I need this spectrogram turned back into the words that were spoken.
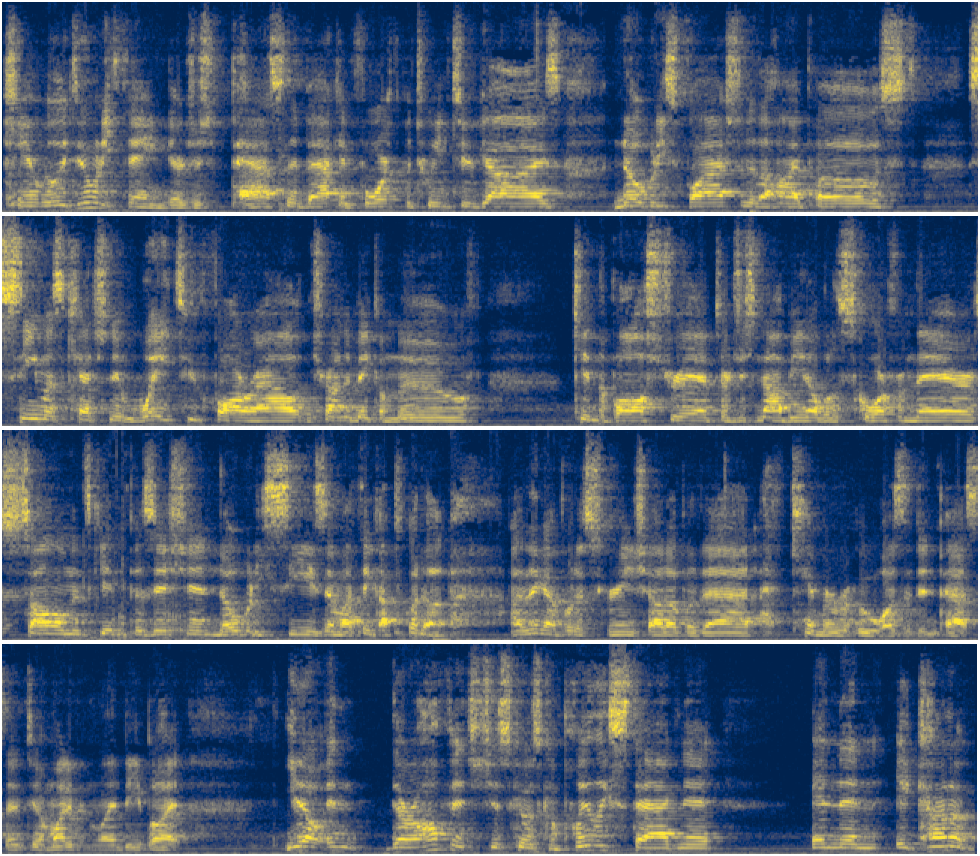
can't really do anything. They're just passing it back and forth between two guys. Nobody's flashing to the high post. Sima's catching it way too far out and trying to make a move, getting the ball stripped, or just not being able to score from there. Solomon's getting position. Nobody sees him. I think I put a, I think I put a screenshot up of that. I can't remember who it was that didn't pass it into. It might have been Lindy, but you know, and their offense just goes completely stagnant, and then it kind of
